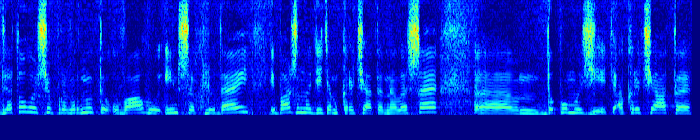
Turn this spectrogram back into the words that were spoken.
для того, щоб привернути увагу інших людей і бажано дітям кричати не лише е, допоможіть, а кричати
